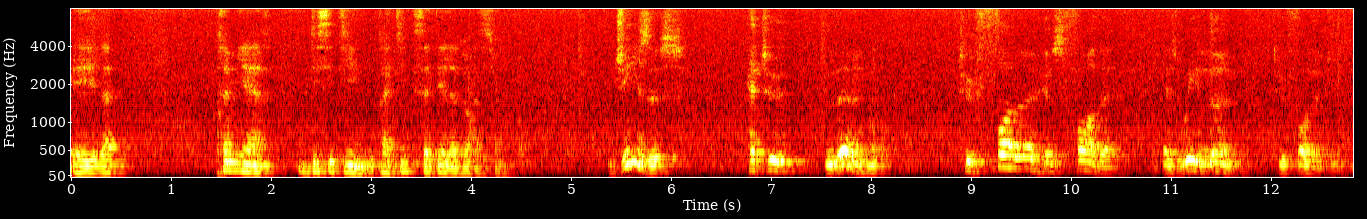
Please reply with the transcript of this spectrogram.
Et la première discipline ou pratique, c'était l'adoration. Jesus had to learn to follow his Father as we learn to follow Jesus.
